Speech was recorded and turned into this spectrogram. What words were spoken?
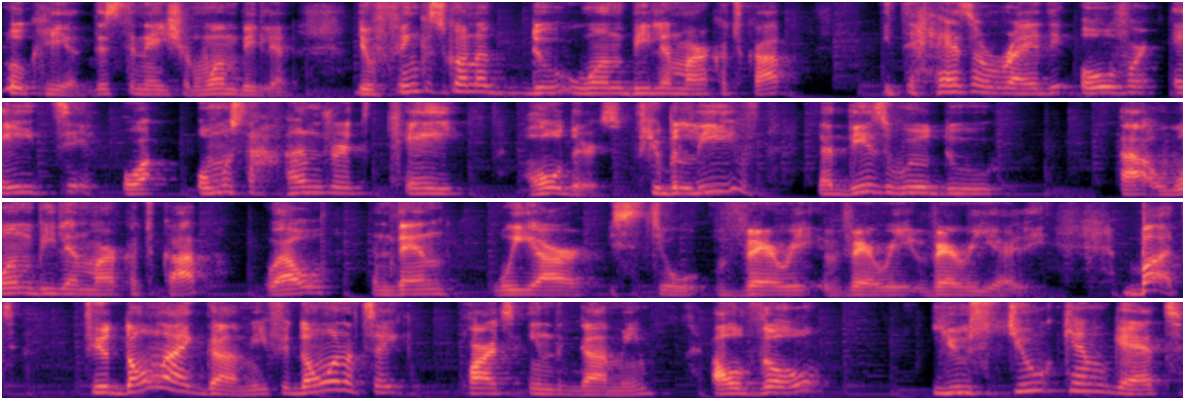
Look here, destination one billion. Do you think it's gonna do one billion market cap? it has already over 80 or almost 100k holders. If you believe that this will do uh, 1 billion market cap, well, and then we are still very, very, very early. But if you don't like Gummy, if you don't want to take part in the Gummy, although you still can get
